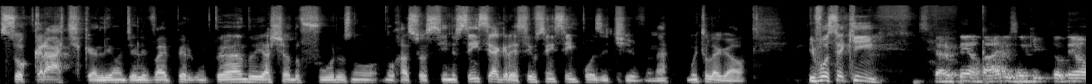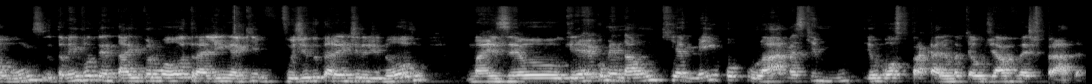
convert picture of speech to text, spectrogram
socrática ali, onde ele vai perguntando e achando furos no, no raciocínio, sem ser agressivo, sem ser impositivo, né? Muito legal. E você, Kim? Espero que tenha vários aqui, porque eu tenho alguns. Eu também vou tentar ir por uma outra linha aqui, fugir do Tarantino de novo, mas eu queria recomendar um que é meio popular, mas que é eu gosto pra caramba, que é o Diabo Veste Prada.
